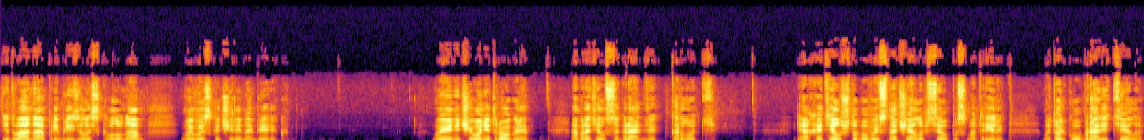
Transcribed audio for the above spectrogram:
Едва она приблизилась к валунам, мы выскочили на берег. — Мы ничего не трогали, — обратился Гранди к Карлотте. — Я хотел, чтобы вы сначала все посмотрели. Мы только убрали тело.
